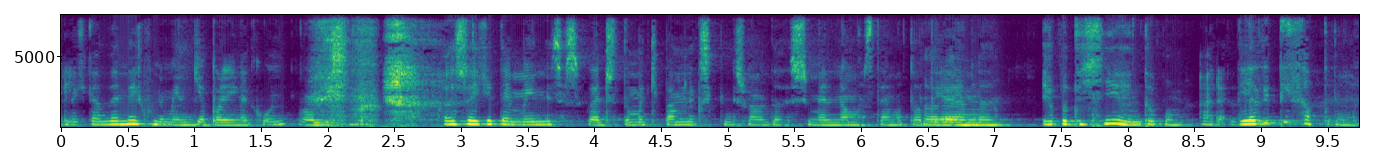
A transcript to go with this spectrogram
λογικά δεν έχουν μείνει και πολλοί να ακούν. Όντως. Όσο έχετε μείνει, σας ευχαριστούμε και πάμε να ξεκινήσουμε με το σημερινό μας θέμα, το οποίο Ωραία, είναι. ναι. Η αποτυχία είναι, το είπαμε. Άρα, δηλαδή, τι θα πούμε;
